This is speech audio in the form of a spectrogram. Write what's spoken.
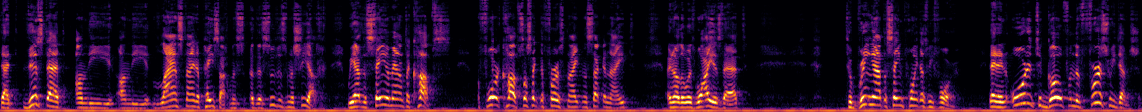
that this that on the on the last night of Pesach, uh, the Sudas Mashiach, we have the same amount of cups, four cups, just like the first night and the second night. In other words, why is that? To bring out the same point as before, that in order to go from the first redemption,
